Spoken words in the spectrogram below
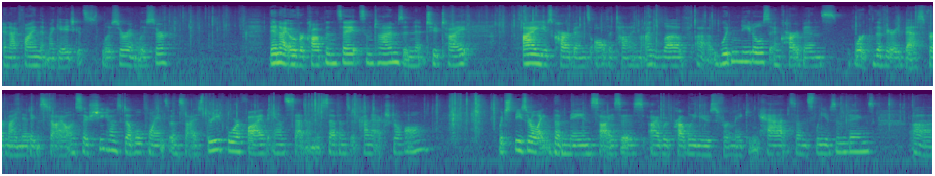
and I find that my gauge gets looser and looser. Then I overcompensate sometimes and knit too tight. I use Karbonz all the time. I love uh, wooden needles and Karbonz work the very best for my knitting style. And so she has double points in size three, four, five, and seven. The sevens are kind of extra long, which these are like the main sizes I would probably use for making hats and sleeves and things. Uh,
